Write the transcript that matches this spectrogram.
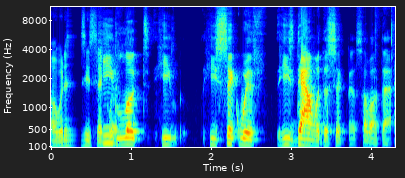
oh, what is he sick he with? looked he he's sick with he's down with the sickness. How about that?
